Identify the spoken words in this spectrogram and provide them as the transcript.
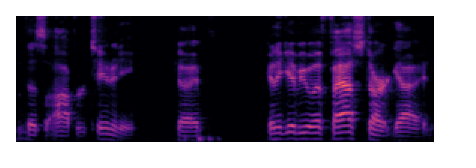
this opportunity. Okay. Going to give you a fast start guide.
